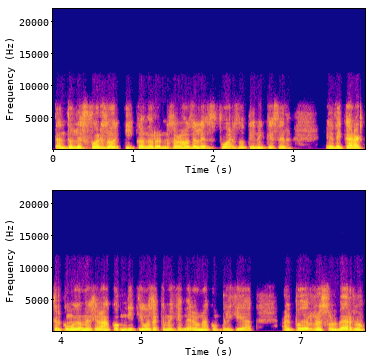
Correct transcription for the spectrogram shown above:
tanto el esfuerzo y cuando nos hablamos del esfuerzo tiene que ser eh, de carácter, como yo mencionaba, cognitivo, o sea, que me genere una complejidad al poder resolverlo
